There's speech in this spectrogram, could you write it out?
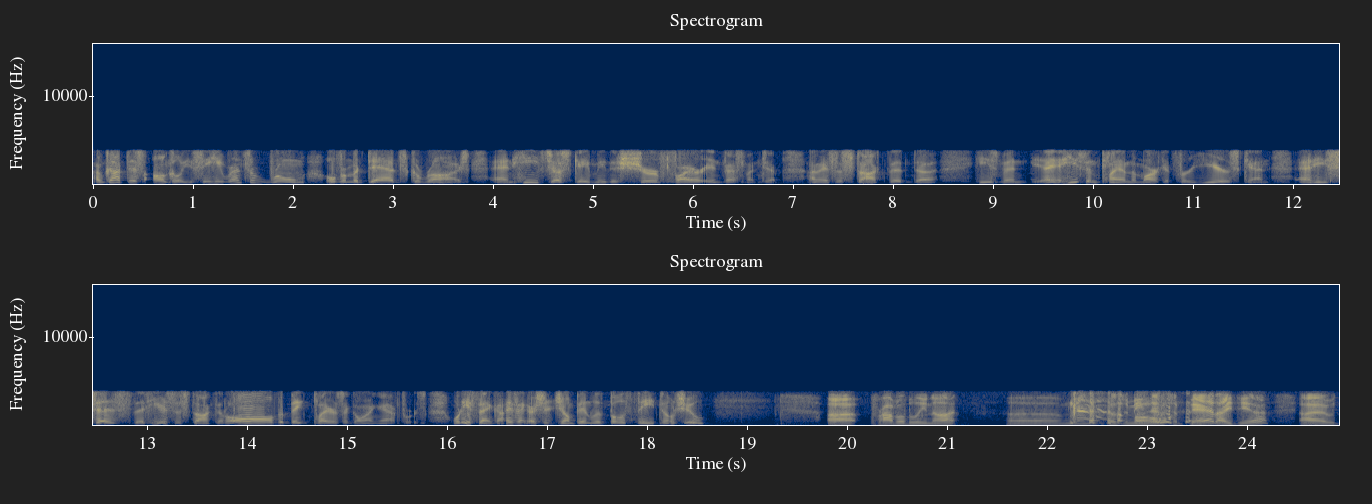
I've got this uncle. You see, he rents a room over my dad's garage, and he just gave me this surefire investment tip. I mean, it's a stock that uh, he's been he's been playing the market for years, Ken, and he says that here's a stock that all the big players are going afterwards. What do you think? I think I should jump in with both feet, don't you? Uh, probably not. Um, doesn't mean that it's a bad idea. I would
